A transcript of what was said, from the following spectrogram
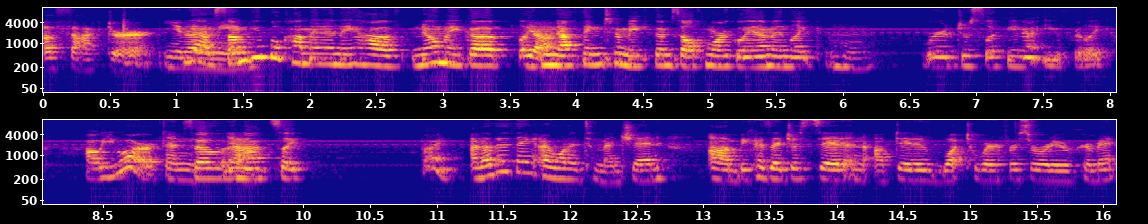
a factor. You know yeah, what I mean? some people come in and they have no makeup, like Yeah. nothing to make themselves more glam, and like we're just looking at you for like how you are. And- so yeah. and that's like fine. Another thing I wanted to mention, um, because I just did an updated what to wear for sorority recruitment.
